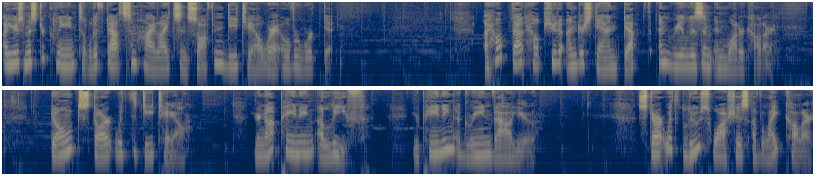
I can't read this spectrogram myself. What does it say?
I use Mr. Clean to lift out some highlights and soften detail where I overworked it. I hope that helps you to understand depth and realism in watercolor. Don't start with the detail. You're not painting a leaf, you're painting a green value. Start with loose washes of light color.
